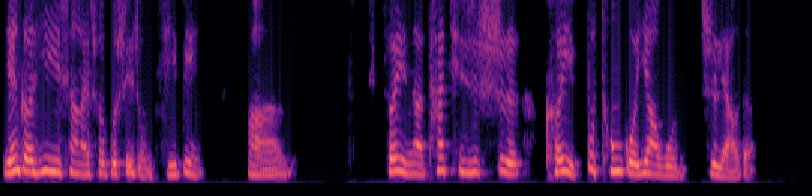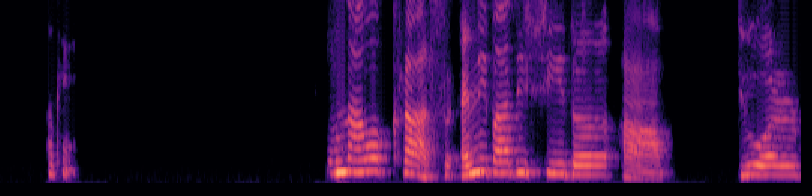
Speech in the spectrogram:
严格意义上来说不是一种疾病啊， 所以呢，它其实是可以不通过药物治疗的。OK，In our class, anybody see the uh, dual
